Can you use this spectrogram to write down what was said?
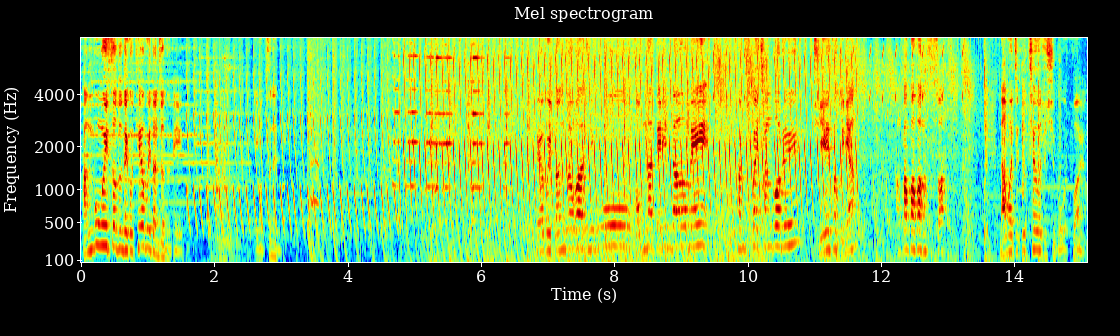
강공을 써도 되고 태엽을 던져도 돼요. 이거 푸는데 태엽을 던져가지고 겁나 때린 다음에 38 찬거를 뒤에서 그냥 빵빵빵빵 쏴 나머지 또 채워주시고 좋아요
